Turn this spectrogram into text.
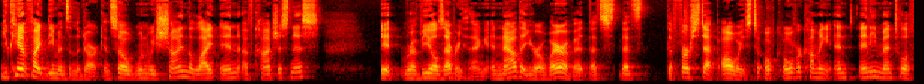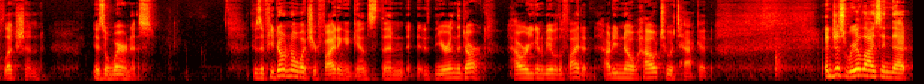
you can't fight demons in the dark. And so when we shine the light in of consciousness, it reveals everything. And now that you're aware of it, that's that's the first step always to overcoming any mental affliction is awareness. Because if you don't know what you're fighting against, then eh, you're in the dark. How are you going to be able to fight it? How do you know how to attack it? And just realizing that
